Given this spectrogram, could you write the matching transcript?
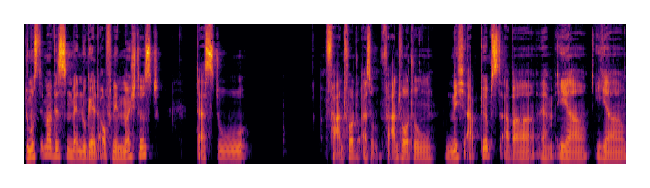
Du musst immer wissen, wenn du Geld aufnehmen möchtest, dass du Verantwortung, also Verantwortung nicht abgibst, aber ähm, eher eher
